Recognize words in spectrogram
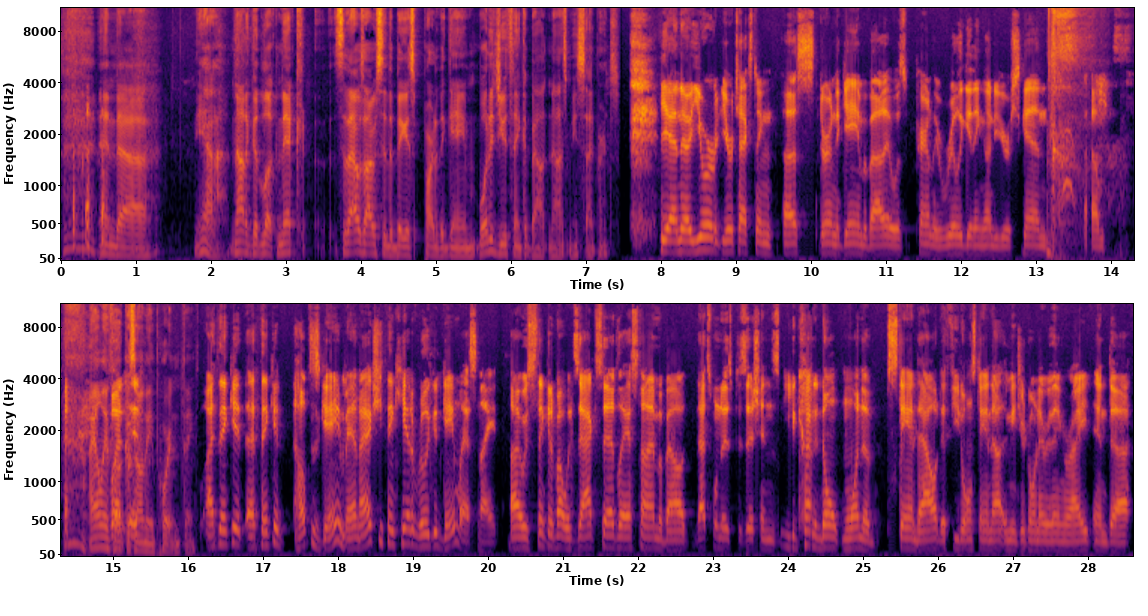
and uh, yeah, not a good look, Nick. So that was obviously the biggest part of the game. What did you think about Nazmi's sideburns? Yeah, no, you were you were texting us during the game about it. It was apparently really getting under your skin. Um, I only focus it- on the important things. I think it. I think it helped his game, man. I actually think he had a really good game last night. I was thinking about what Zach said last time about that's one of his positions. You kind of don't want to stand out. If you don't stand out, it means you're doing everything right. And uh,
